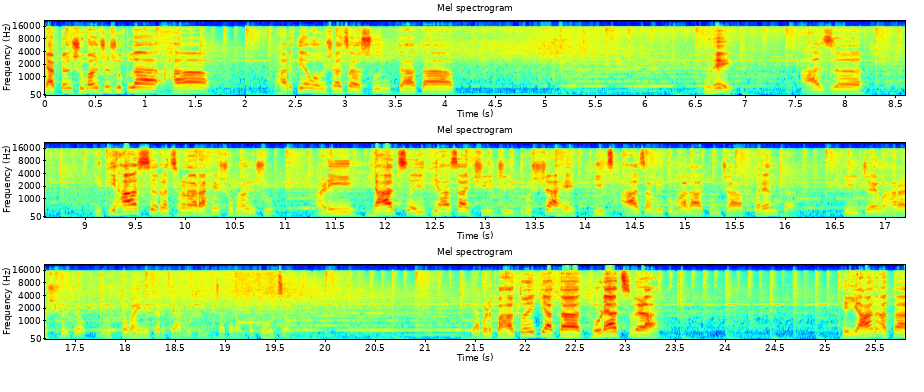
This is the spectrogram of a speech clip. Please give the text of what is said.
कॅप्टन शुभांशु शुक्ला हा भारतीय वंशाचा असून त्या आता पुढे आज इतिहास रचणार आहे शुभांशू आणि ह्याच इतिहासाची जी दृश्य आहेत हीच आज आम्ही तुम्हाला तुमच्यापर्यंत ही जय महाराष्ट्राच्या वृत्तवाहिनीतर्फे आम्ही तुमच्यापर्यंत पोहोचवतो. आपण पाहतोय की आता थोड्याच वेळात हे यान आता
